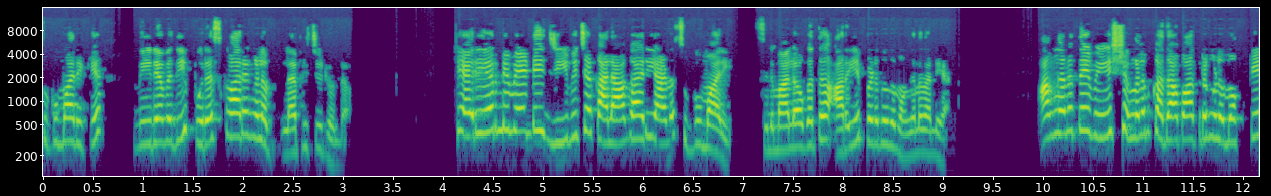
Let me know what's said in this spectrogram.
സുകുമാരിക്ക് നിരവധി പുരസ്കാരങ്ങളും ലഭിച്ചിട്ടുണ്ട്. കരിയറിന് വേണ്ടി ജീവിച്ച കലാകാരിയാണ് സുകുമാരി. സിനിമാ ലോകത്ത് അറിയപ്പെടുന്നതും അങ്ങനെ തന്നെയാണ്. അങ്ങനത്തെ വേഷങ്ങളും കഥാപാത്രങ്ങളും ഒക്കെ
